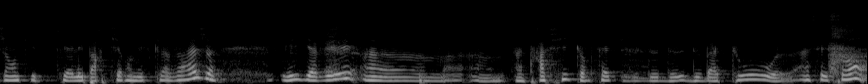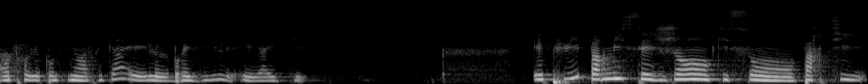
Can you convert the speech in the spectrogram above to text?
gens qui, allaient partir en esclavage. Et il y avait un, trafic en fait de, bateaux euh, incessant entre le continent africain et le Brésil et Haïti. Et puis, parmi ces gens qui sont partis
